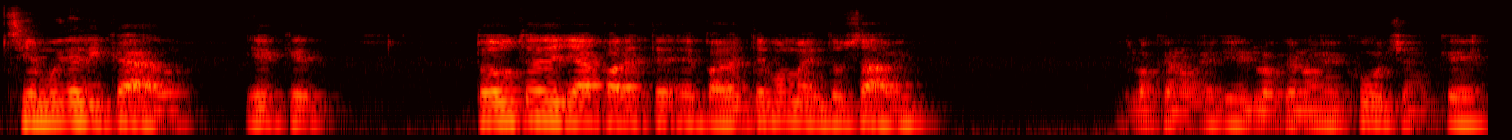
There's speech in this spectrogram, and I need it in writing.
sí es muy delicado y es que todos ustedes ya para este, eh, para este momento saben, los que nos, y los que nos escuchan, que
